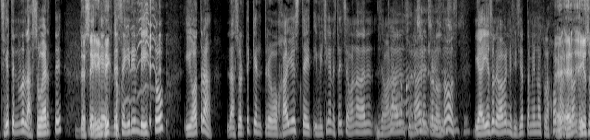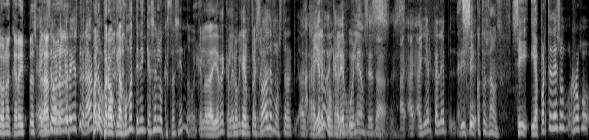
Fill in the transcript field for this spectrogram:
sigue teniendo la suerte De seguir que- invicto. de seguir invicto y otra, la suerte que entre Ohio State y Michigan State se van a dar, en- se van a dar en su madre sí, entre sí, los sí, dos. sí, sí. Y ahí eso le va a beneficiar también a Oklahoma. Eh, eh, Entonces, ellos se van a quedar ahí ellos esperando. se van a ¿verdad? quedar ahí esperando. Bueno, pero Oklahoma tiene que hacer lo que está haciendo, que lo de ayer de Caleb lo que Williams empezó a demostrar a- Ayer lo de con Caleb Williams es- sea, es- a- a- ayer Caleb dice, cinco touchdowns. sí, y aparte de eso, Rojo,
